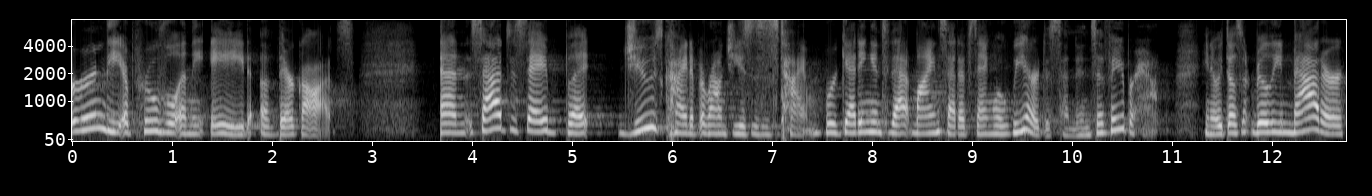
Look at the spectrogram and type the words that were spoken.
earn the approval and the aid of their gods. And sad to say, but Jews kind of around Jesus' time were getting into that mindset of saying, well, we are descendants of Abraham. You know, it doesn't really matter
